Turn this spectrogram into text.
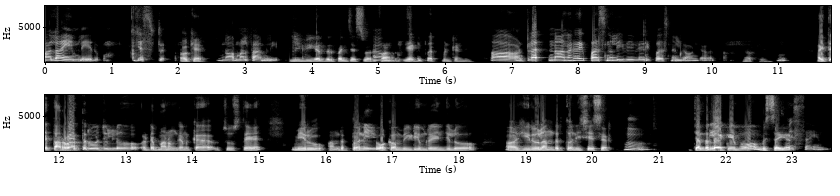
అలా ఏం లేదు. Just okay. Normal family. EV గారి దగ్గర పనిచేసేవారు. ఏ డిపార్ట్మెంట్ అండి? నాన్నగారికి పర్సనల్ ఈవీవి గారికి పర్సనల్గా ఉండేవాళ్ళు. ఓకే. అయితే తర్వాత రోజుల్లో అంటే మనం గనక చూస్తే మీరు అందరితోని ఒక మీడియం రేంజ్లో హీరోలు అందరితోని చేశారు చంద్రలేఖ ఏమో మిస్ అయ్యారు. మిస్ అయింది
